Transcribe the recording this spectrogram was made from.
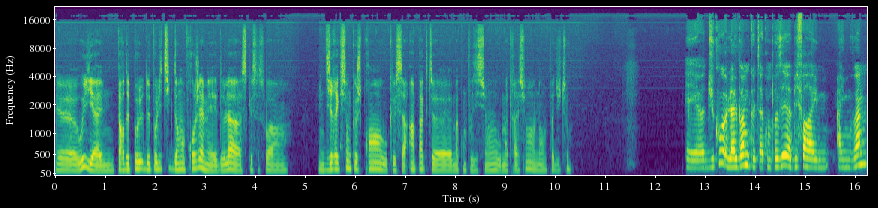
oui, il y a une part de, de, politique dans mon projet, mais de là à ce que ce soit une direction que je prends ou que ça impacte euh, ma composition ou ma création, non, pas du tout. Et euh, du coup, l'album que tu as composé, euh, Before I, Move On,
